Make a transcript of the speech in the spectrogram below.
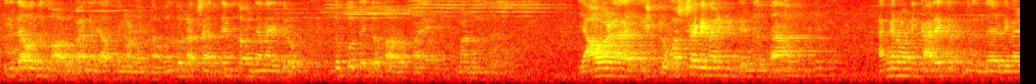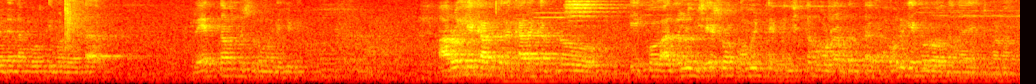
ಸೀದಾ ಒಂದು ಸಾವಿರ ರೂಪಾಯಿನ ಜಾಸ್ತಿ ಮಾಡುವಂಥ ಒಂದು ಲಕ್ಷ ಹದಿನೆಂಟು ಸಾವಿರ ಜನ ಇದ್ದರು ಇದಕ್ಕೂ ಸಹಿತ ಸಾವಿರ ರೂಪಾಯಿ ಮಾಡುವಂಥದ್ದು ಯಾವ ಇಷ್ಟು ವರ್ಷ ಡಿಮ್ಯಾಂಡ್ ಇಟ್ಟಿದ್ದಂಥ ಅಂಗನವಾಡಿ ಕಾರ್ಯಕರ್ತರಿಂದ ಡಿಮ್ಯಾಂಡನ್ನು ಪೂರ್ತಿ ಮಾಡುವಂಥ ಪ್ರಯತ್ನವನ್ನು ಶುರು ಮಾಡಿದ್ದೀವಿ. ಆರೋಗ್ಯ ಕಾರ್ಯ ಕಾರ್ಯಕರ್ತರು ಈ ಕೋ ಅದರಲ್ಲೂ ವಿಶೇಷವಾಗಿ ಕೋವಿಡ್ ಟೈಮಲ್ಲಿ ಇಷ್ಟನ್ನು ಓಡಾಡಿದಂಥ ಅವರಿಗೆ ಗೌರವವನ್ನು ಹೆಚ್ಚು ಮಾಡುವಂಥ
